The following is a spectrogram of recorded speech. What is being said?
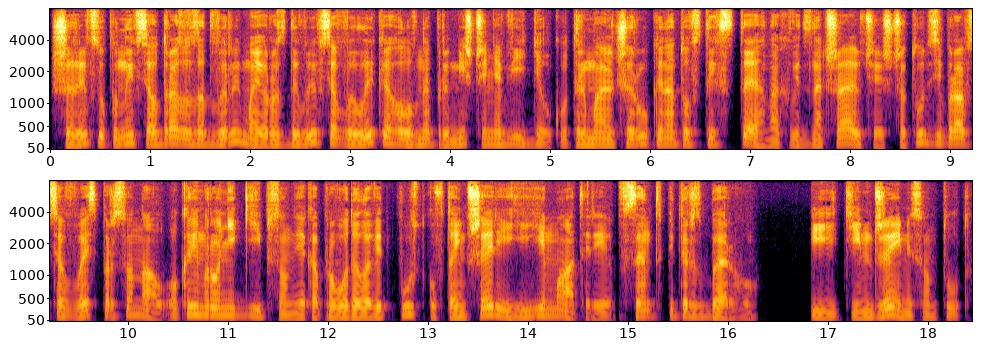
Шериф зупинився одразу за дверима і роздивився велике головне приміщення відділку, тримаючи руки на товстих стегнах, відзначаючи, що тут зібрався весь персонал, окрім Роні Гібсон, яка проводила відпустку в таймшері її матері в Сент Пітерсбергу, і Тім Джеймісон тут.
